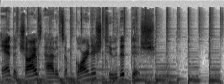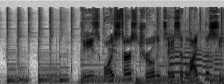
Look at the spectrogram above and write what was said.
and the chives added some garnish to the dish. These oysters truly tasted like the sea.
